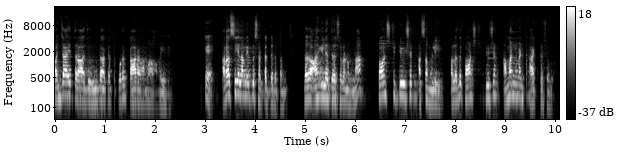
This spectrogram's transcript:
பஞ்சாயத்து ராஜ் உண்டாக்கத்துக்கு ஒரு காரணமா அமையுது. ஓகே அரசியலமைப்பு சட்ட திருத்தம். அதாவது ஆங்கிலத்தில் சொல்லணும்னா கான்ஸ்டிடியூஷன் அசம்பிளி அல்லது கான்ஸ்டிடியூஷன் அமெண்ட்மெண்ட் ஆக்ட் சொல்லுவாங்க.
